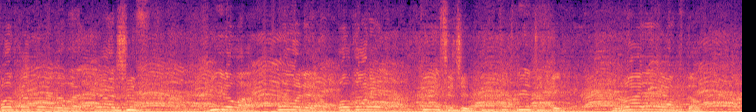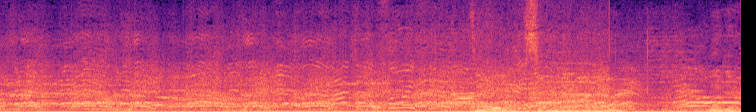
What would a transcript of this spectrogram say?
подготовила и осуществила более полторы тысячи пиротехнических проектов. На небо.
